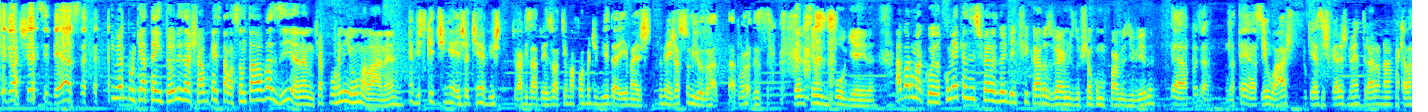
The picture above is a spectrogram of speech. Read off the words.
Pegar uma chance dessa. E mesmo porque até então eles achavam que a instalação tava vazia, né? Não tinha porra nenhuma lá, né? Tinha visto que tinha, ele já tinha visto, avisado eles, ó, tem uma forma de vida aí, mas tudo bem, já sumiu do radar. Deve ser um bug ainda. Agora uma coisa, como é que as esferas não identificaram os vermes do chão como formas de vida? vida. É, pois é. Ainda tem essa. Eu acho que as esferas não entraram naquela,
